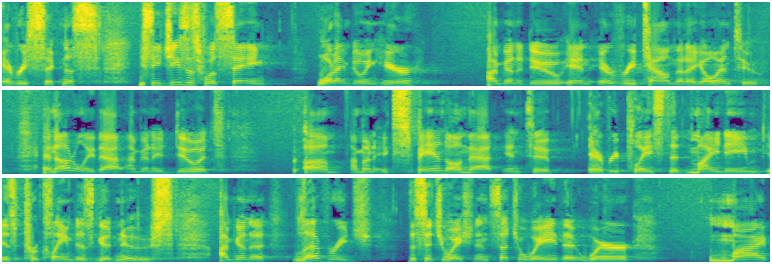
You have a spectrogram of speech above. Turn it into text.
every sickness. You see, Jesus was saying, What I'm doing here, I'm going to do in every town that I go into. And not only that, I'm going to do it, um, I'm going to expand on that into every place that my name is proclaimed as good news. I'm going to leverage the situation in such a way that where my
